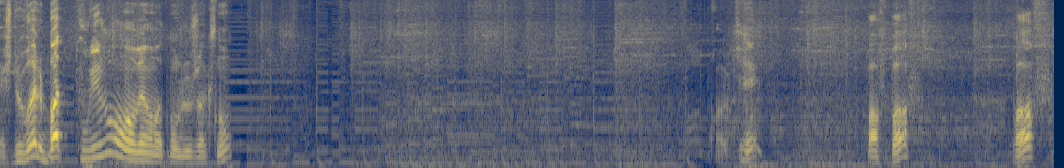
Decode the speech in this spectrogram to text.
Et je devrais le battre tous les jours en V1 maintenant, le Jax, non? Ok. Paf, paf. Paf.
